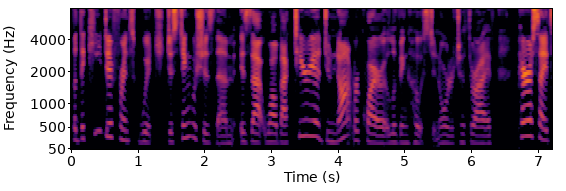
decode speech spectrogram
But the key difference which distinguishes them is that while bacteria do not require a living host in order to thrive, parasites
